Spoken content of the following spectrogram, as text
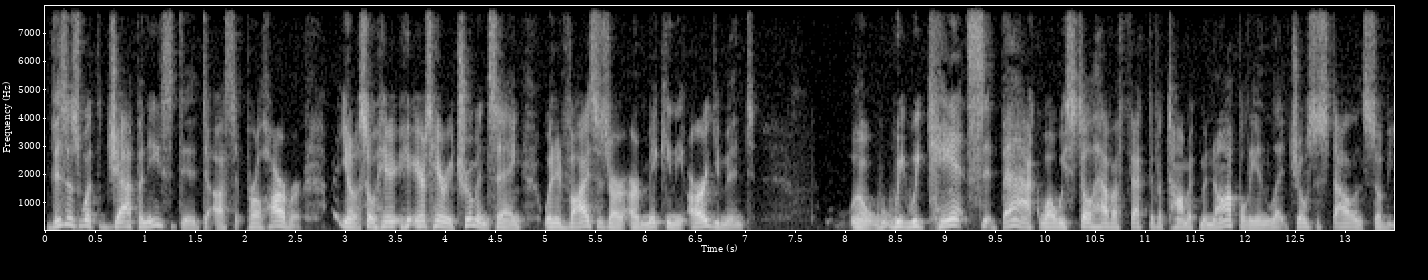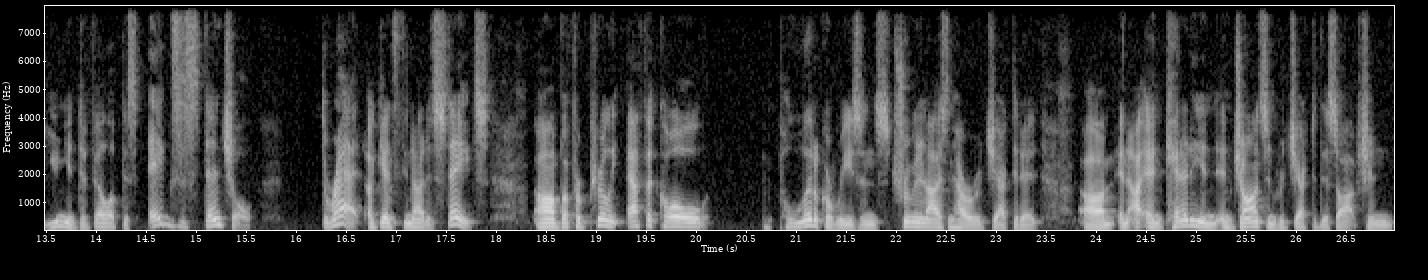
This is what the Japanese did to us at Pearl Harbor. You know, so here, here's Harry Truman saying when advisors are, are making the argument, well, we, we can't sit back while we still have effective atomic monopoly and let Joseph Stalin and Soviet Union develop this existential threat against the United States. Uh, but for purely ethical political reasons, Truman and Eisenhower rejected it. Um, and, and Kennedy and, and, Johnson rejected this option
